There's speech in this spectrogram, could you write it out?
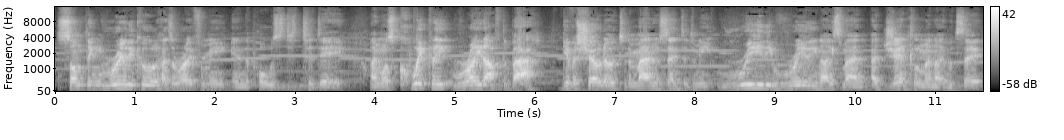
something really cool has arrived for me in the post today. I must quickly, right off the bat, give a shout out to the man who sent it to me. Really, really nice man, a gentleman, I would say.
